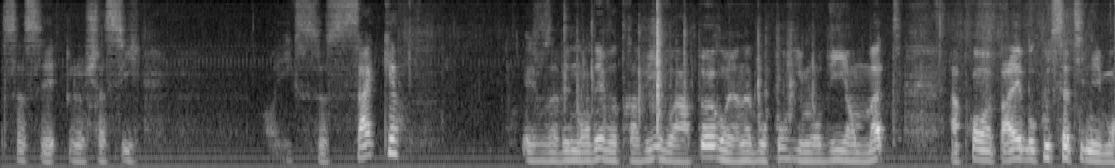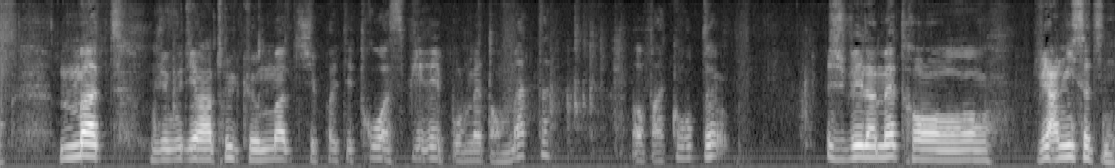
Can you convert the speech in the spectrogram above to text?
ça c'est le châssis X5. Et je vous avais demandé votre avis, voir un peu. Bon, il y en a beaucoup qui m'ont dit en mat. Après, on va parler beaucoup de satiné. Bon, mat, je vais vous dire un truc. Mat, j'ai pas été trop aspiré pour le mettre en mat. Enfin, compte, je vais la mettre en vernis satiné.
